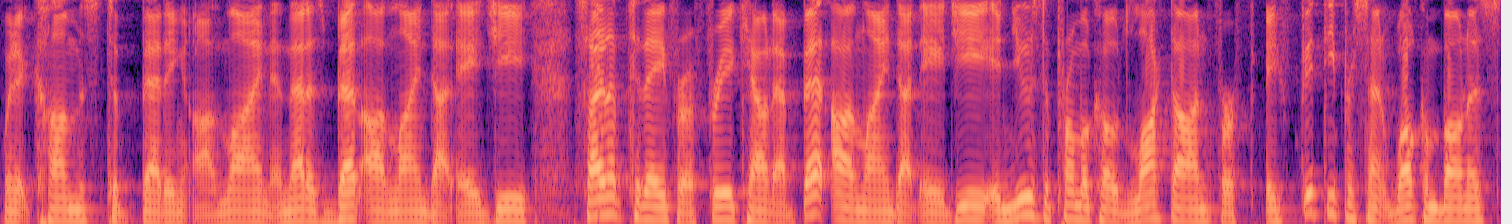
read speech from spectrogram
when it comes to betting online, and that is betonline.ag. Sign up today for a free account at betonline.ag and use the promo code locked on for a 50% welcome bonus.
